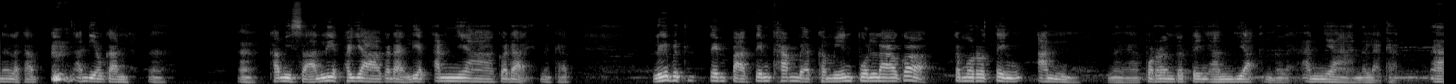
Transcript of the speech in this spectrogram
นั่นแหละครับ อันเดียวกันอ่าอ่าคำอีสานเรียกพญาก็ได้ เรียกอัญญาก็ได้นะครับ หรือเต็มปากเต็มคำแบบเขมรปนลาวก็กมรเตงอันนะครับปรนเตงอัญญานั่นแหละอัญญานั่นแหละครับอ่า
